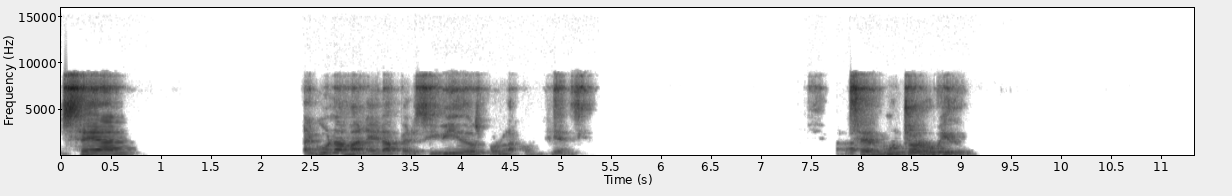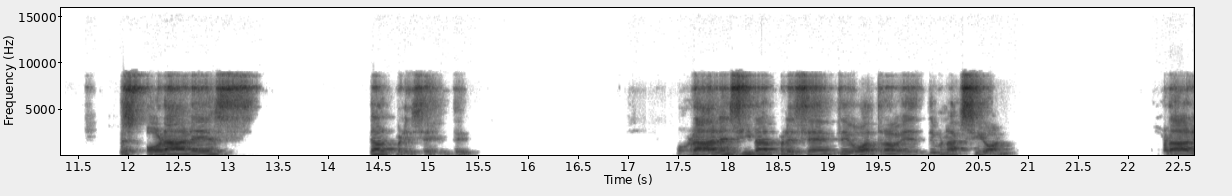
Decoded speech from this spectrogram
sean de alguna manera percibidos por la conciencia. Hacer mucho ruido. Entonces, orar es ir al presente. Orar es ir al presente o a través de una acción. Orar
